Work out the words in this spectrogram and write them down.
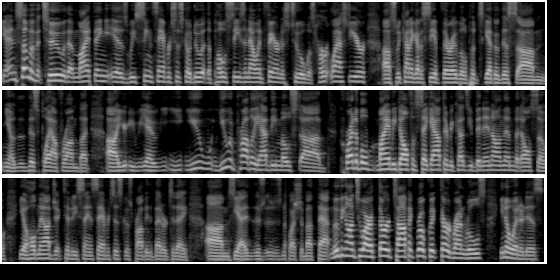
yeah, and some of it too, that my thing is we've seen San Francisco do it the postseason. Now, in fairness, Tua was hurt last year, uh, so we kind of got to see if they're able to put together this, um, you know, this playoff run. But, uh, you, you know, you, you would probably have the most uh, credible Miami Dolphins take out there because you've been in on them, but also, you know, holding the objectivity saying San Francisco is probably the better today. Um, so, yeah, there's, there's no question about that. Moving on to our third topic, real quick, third round rules. You know what it is.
